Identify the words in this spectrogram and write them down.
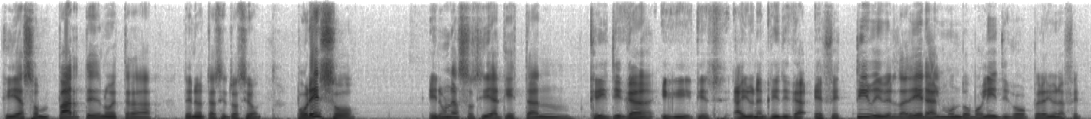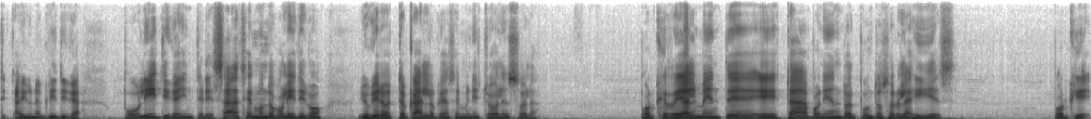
que ya son parte de nuestra, de nuestra situación. Por eso, en una sociedad que es tan crítica y que hay una crítica efectiva y verdadera al mundo político, pero hay una, hay una crítica política interesada en el mundo político, yo quiero tocar lo que hace el ministro Valenzuela. Porque realmente eh, está poniendo el punto sobre las IES. Porque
